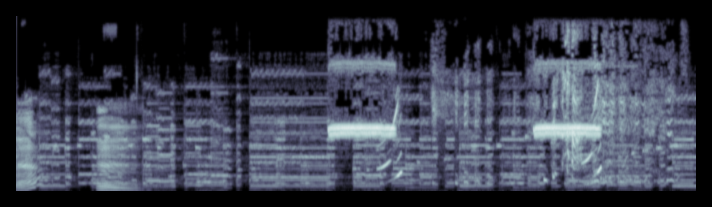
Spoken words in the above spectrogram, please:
んうん。Ha ha ha ha!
